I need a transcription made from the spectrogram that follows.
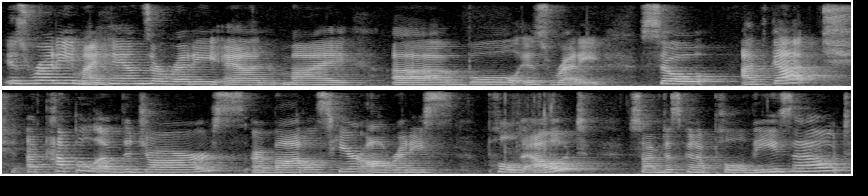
is ready, my hands are ready, and my uh, bowl is ready. So I've got a couple of the jars or bottles here already pulled out. So I'm just gonna pull these out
